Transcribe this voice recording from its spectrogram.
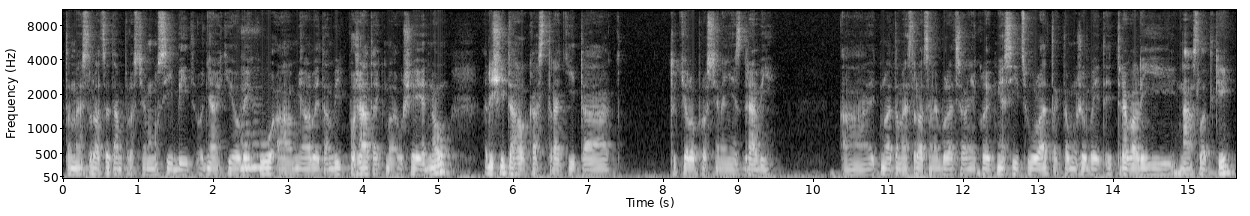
ta menstruace tam prostě musí být od nějakého Mhm. věku a měla by tam být pořád, jakmile už je jednou. A když ji ta holka ztratí, tak to tělo prostě není zdravý. A jakmile ta menstruace nebude třeba několik měsíců, let, tak tam můžou být i trvalý následky,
